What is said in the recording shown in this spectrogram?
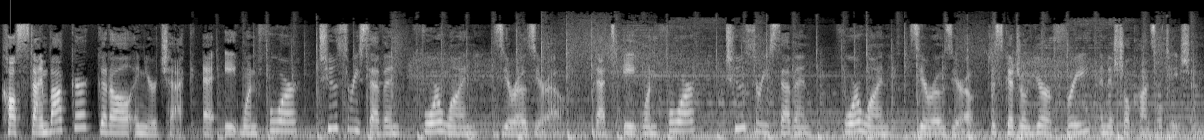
Call Steinbacher, Goodall, and Yurchak at 814-237-4100. That's 814-237-4100 to schedule your free initial consultation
